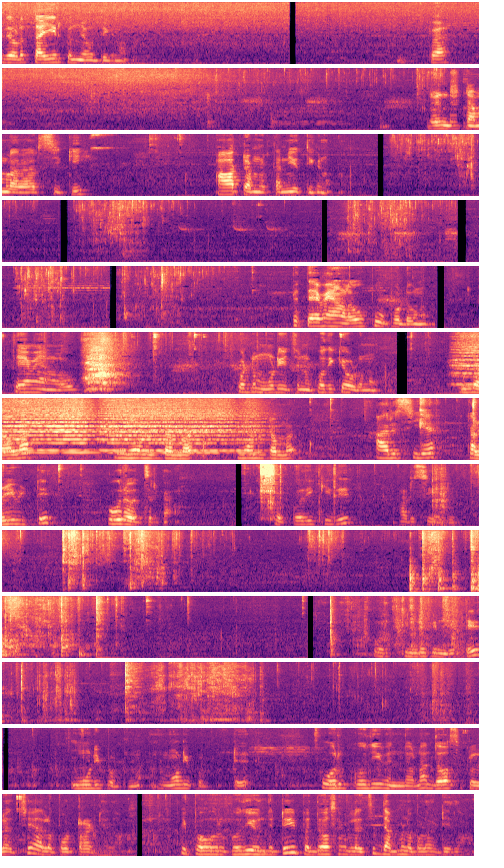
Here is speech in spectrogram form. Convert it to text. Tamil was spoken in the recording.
இதோட தயிர் கொஞ்சம் ஊற்றிக்கணும் இப்போ ரெண்டு டம்ளர் அரிசிக்கு ஆறு டம்ளர் தண்ணி ஊற்றிக்கணும் இப்போ தேவையான அளவு உப்பு போட்டுக்கணும். தேவையான அளவு போட்டு மூடி வச்சிடணும் கொதிக்க விடணும். இதெல்லாம் மூணு டம்ளர் மூணு டம்ளர் அரிசியை கழுவிட்டு ஊற வச்சுருக்கேன். இப்போ கொதிக்குது அரிசி எடு. ஒரு கிண்டு கிண்டிட்டு. மூடி போட்டுணும் மூடி போட்டு ஒரு கொதி வந்தோன்னா தோசைக்குள்ள வச்சு அதில் போட்டுற வேண்டியதான் இப்போ ஒரு கொதி வந்துட்டு இப்போ தோசைக்கல்ல வச்சு தம்மில் போட வேண்டியதான்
